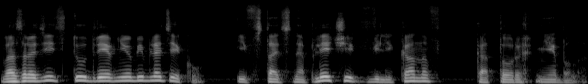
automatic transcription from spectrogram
возродить ту древнюю библиотеку и встать на плечи великанов, которых не было.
